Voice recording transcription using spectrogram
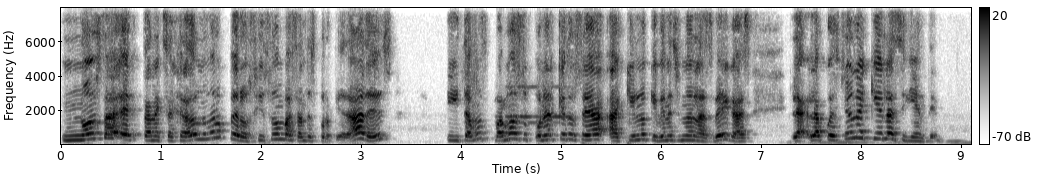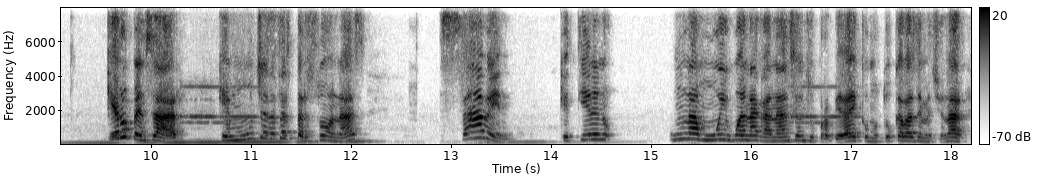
no está eh, tan exagerado el número, pero sí son bastantes propiedades. Y estamos, vamos a suponer que eso sea aquí en lo que viene siendo en Las Vegas. La, la cuestión aquí es la siguiente. Quiero pensar que muchas de esas personas saben que tienen una muy buena ganancia en su propiedad y como tú acabas de mencionar,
